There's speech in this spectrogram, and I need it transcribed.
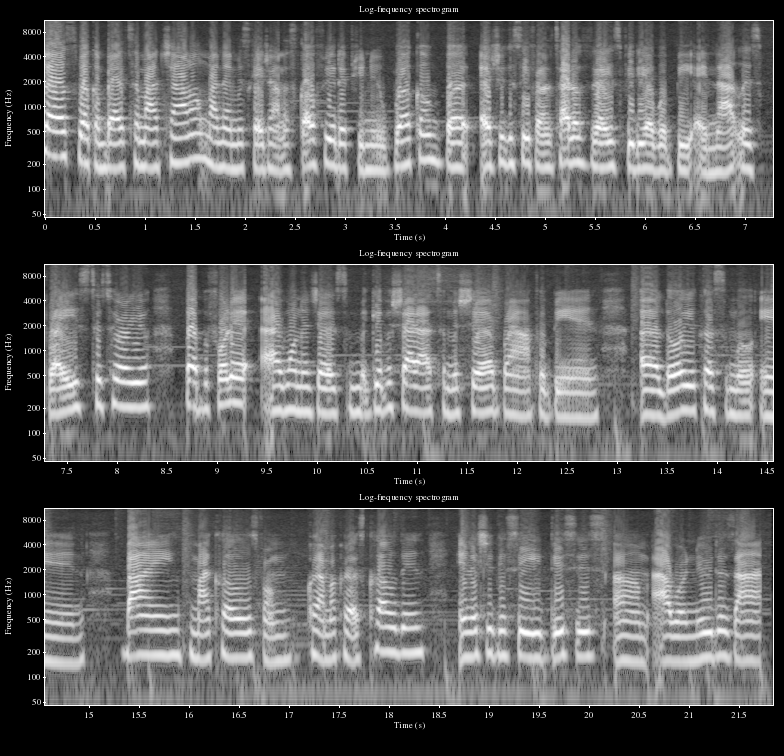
Hello, welcome back to my channel. My name is Kadreanna Scofield. If you're new, welcome. But as you can see from the title, today's video would be a knotless braids tutorial. But before that, I want to just give a shout out to Michelle Brown for being a loyal customer and buying my clothes from Crown My Curls Clothing. And as you can see, this is um, our new design.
